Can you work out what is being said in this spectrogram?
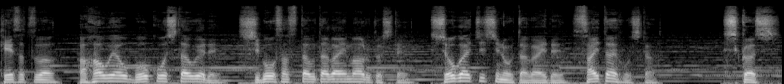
警察は母親を暴行した上で死亡させた疑いもあるとして、傷害致死の疑いで再逮捕した。しかし、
